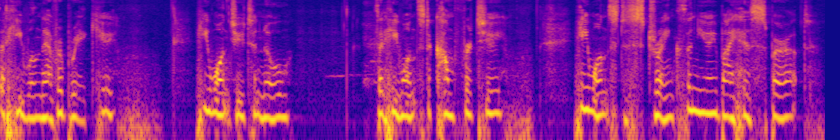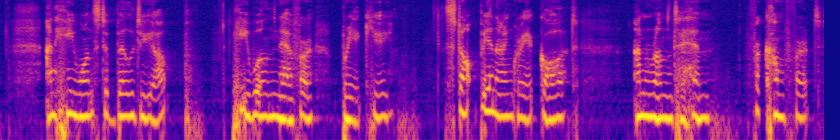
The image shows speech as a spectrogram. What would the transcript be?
that He will never break you. He wants you to know that He wants to comfort you. He wants to strengthen you by His Spirit. And He wants to build you up. He will never break you. Stop being angry at God and run to Him for comfort,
